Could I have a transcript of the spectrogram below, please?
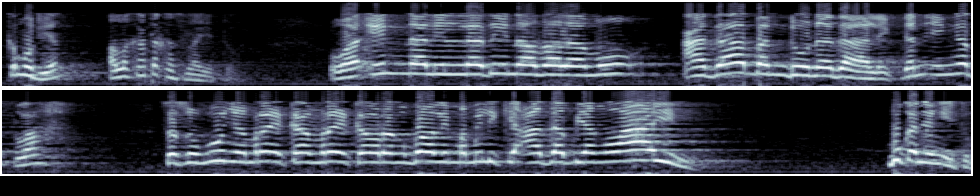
Kemudian Allah katakan setelah itu, "Wa inna lilladzina zalamu adaban duna dalik. Dan ingatlah, sesungguhnya mereka, mereka orang zalim memiliki adab yang lain. Bukan yang itu.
